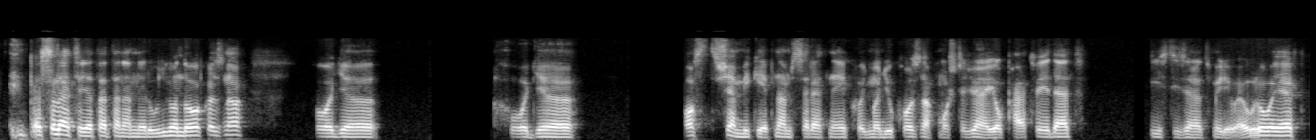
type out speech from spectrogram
Persze lehet, hogy a Tatanemnél úgy gondolkoznak, hogy, hogy azt semmiképp nem szeretnék, hogy mondjuk hoznak most egy olyan jobb hátvédet, 10-15 millió euróért,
